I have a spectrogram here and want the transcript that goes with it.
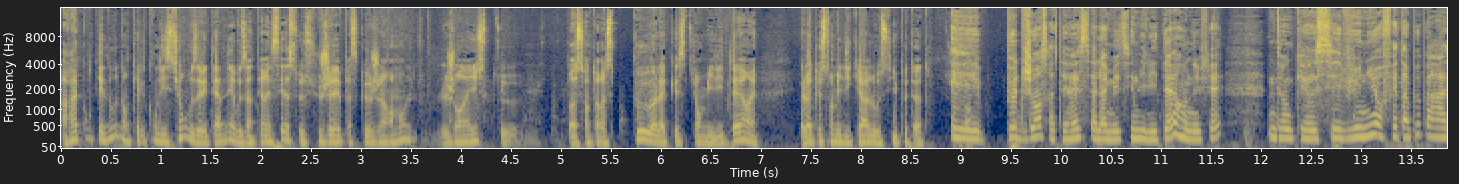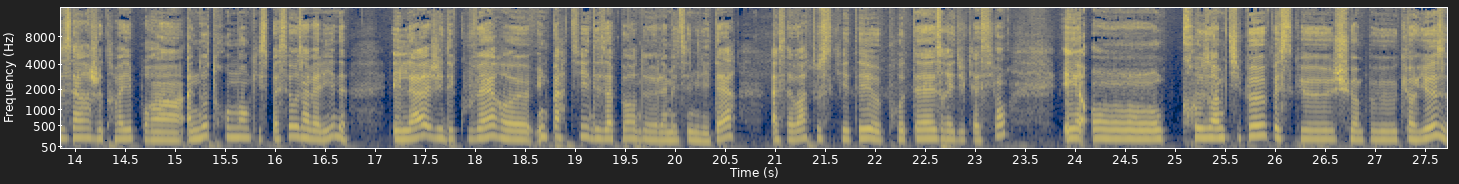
Racontez-nous dans quelles conditions vous avez été amené à vous intéresser à ce sujet parce que généralement les journalistes euh, bah, s'intéressent peu à la question militaire et la question médicale aussi, peut-être. Et peu de gens s'intéressent à la médecine militaire, en effet. Donc, euh, c'est venu en fait un peu par hasard. Je travaillais pour un, autre roman qui se passait aux Invalides. Et là, j'ai découvert euh, une partie des apports de la médecine militaire, à savoir tout ce qui était euh, prothèse, rééducation. Et en creusant un petit peu, parce que je suis un peu curieuse,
